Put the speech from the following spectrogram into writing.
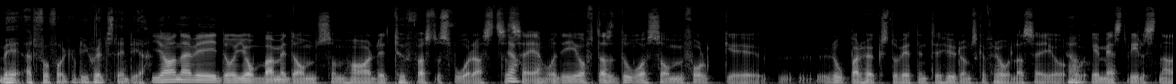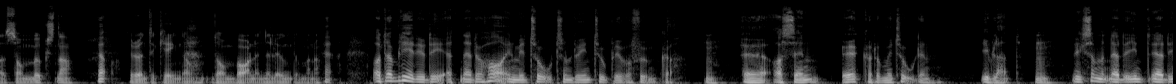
med att få folk att bli självständiga. Ja, när vi då jobbar med de som har det tuffast och svårast så att Ja. säga. Och det är oftast då som folk eh, ropar högst och vet inte hur de ska förhålla sig och, Ja. och är mest vilsna som vuxna Ja. runt omkring de, de barnen eller ungdomarna. Och då blir det ju det att när du har en metod som du inte upplever funkar Mm. eh, och sen ökar du metoden ibland. Mm. Liksom när det, när, det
